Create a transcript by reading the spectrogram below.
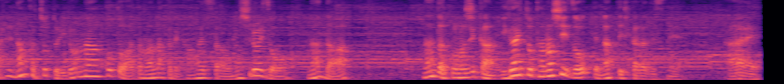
あれなんかちょっといろんなことを頭の中で考えてたら面白いぞ。なんだなんだこの時間意外と楽しいぞってなってきたらですねはい。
